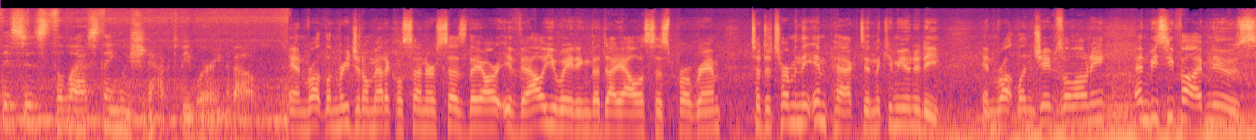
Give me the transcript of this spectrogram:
This is the last thing we should have to be worrying about. And Rutland Regional Medical Center says they are evaluating the dialysis program to determine the impact in the community. In Rutland, James Maloney, NBC5 News.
